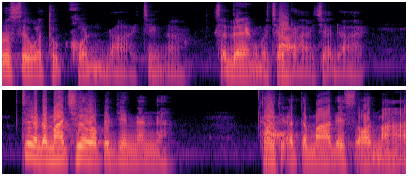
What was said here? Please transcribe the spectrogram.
รู้สึกว่าทุกคนได้จริงอะแสดงว่าใช้ได้ใช้ได้ ซึ่งอาตมาเชื่อว่าเป็นเช่นนั้นนะเท่าที่อาตมาได้สอนมาห้า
